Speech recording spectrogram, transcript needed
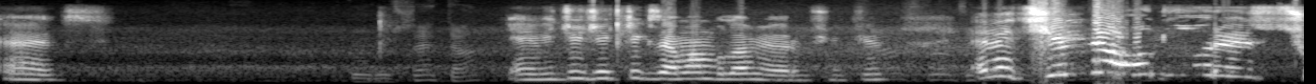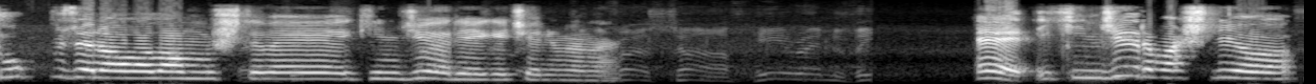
Evet. Yani video çekecek zaman bulamıyorum çünkü. Evet şimdi Odores çok güzel havalanmıştı ve ikinci yarıya geçelim hemen. Evet ikinci yarı başlıyor.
